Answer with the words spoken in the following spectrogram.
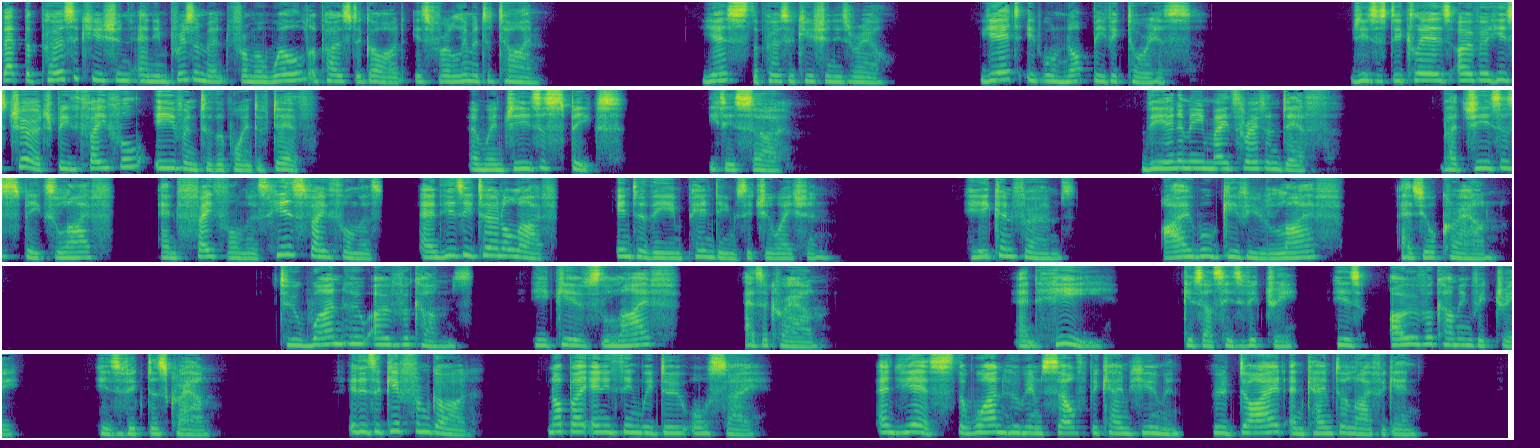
that the persecution and imprisonment from a world opposed to God is for a limited time. Yes, the persecution is real, yet it will not be victorious. Jesus declares over his church, Be faithful even to the point of death. And when Jesus speaks, it is so. The enemy may threaten death, but Jesus speaks life and faithfulness, his faithfulness and his eternal life, into the impending situation. He confirms, I will give you life as your crown. To one who overcomes, he gives life as a crown. And he gives us his victory, his overcoming victory, his victor's crown. It is a gift from God, not by anything we do or say. And yes, the one who himself became human, who died and came to life again,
